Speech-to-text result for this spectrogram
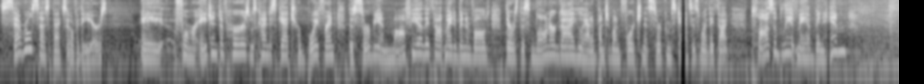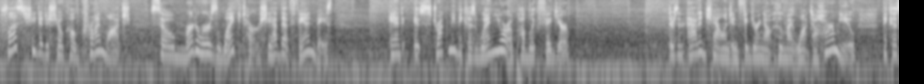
several suspects over the years, a former agent of hers was kind of sketch, her boyfriend, the Serbian mafia they thought might have been involved. There was this loner guy who had a bunch of unfortunate circumstances where they thought plausibly it may have been him. Plus, she did a show called Crimewatch, so murderers liked her. She had that fan base. And it struck me because when you're a public figure, there's an added challenge in figuring out who might want to harm you. Because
